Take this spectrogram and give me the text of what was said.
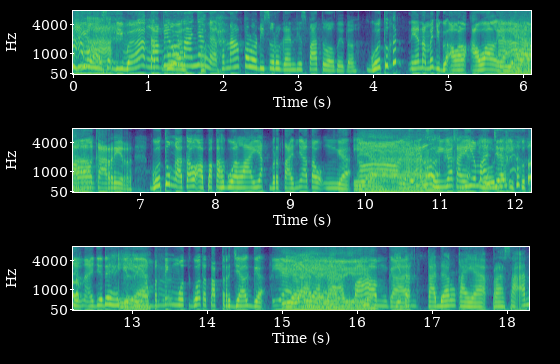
Gila, sedih banget Tapi gua. lo nanya nggak kenapa lo disuruh ganti sepatu waktu itu? gue tuh kan ya namanya juga awal-awal ya, Iya. awal-awal karir. Gue tuh nggak tahu apakah gue layak bertanya atau enggak. Iya. Ya Jadi kan? lo sehingga kayak diem ya aja. udah ikutin aja deh gitu. Iya. Yang penting mood gue tetap terjaga. Iya, iya, iya, iya, iya. Paham kan? Kita kadang kayak perasaan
